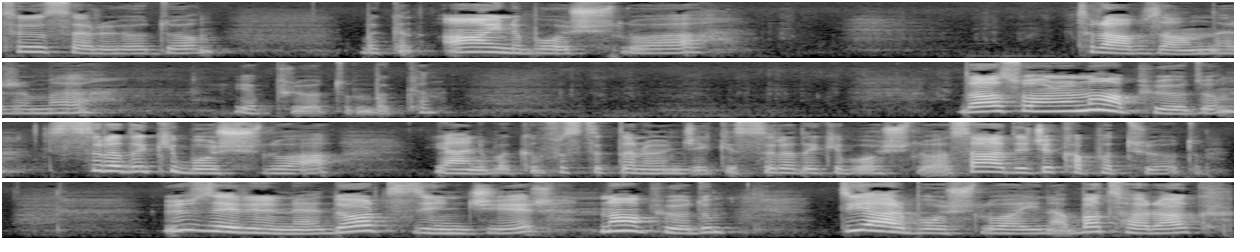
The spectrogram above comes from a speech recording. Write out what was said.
tığ sarıyordum. Bakın aynı boşluğa trabzanlarımı yapıyordum bakın. Daha sonra ne yapıyordum? Sıradaki boşluğa yani bakın fıstıktan önceki sıradaki boşluğa sadece kapatıyordum. Üzerine 4 zincir ne yapıyordum? Diğer boşluğa yine batarak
